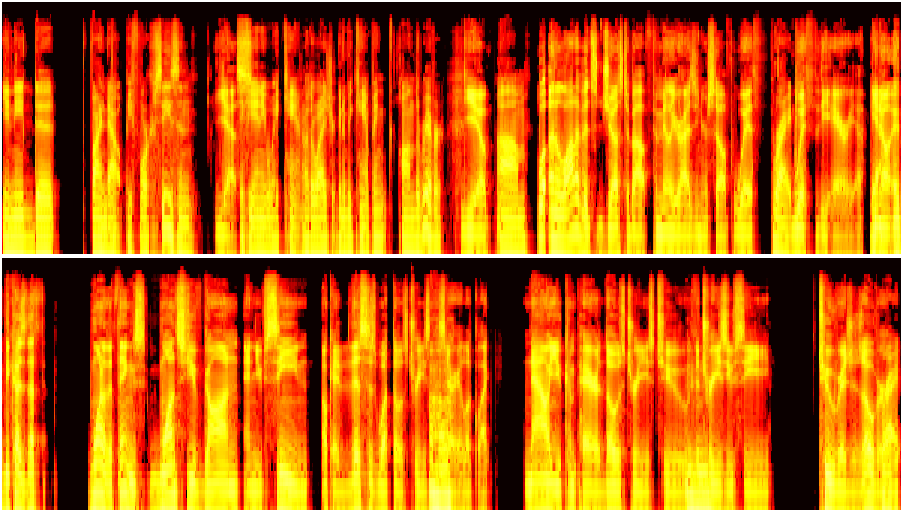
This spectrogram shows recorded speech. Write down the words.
you need to find out before season Yes. if you anyway can. Otherwise, you're going to be camping on the river. Yep. Um. Well, and a lot of it's just about familiarizing yourself with Right. with the area. Yeah. You know, because that's one of the things. Once you've gone and you've seen, okay, this is what those trees in this Uh-huh. area look like. Now you compare those trees to the Mhm. trees you see two ridges over, Right.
